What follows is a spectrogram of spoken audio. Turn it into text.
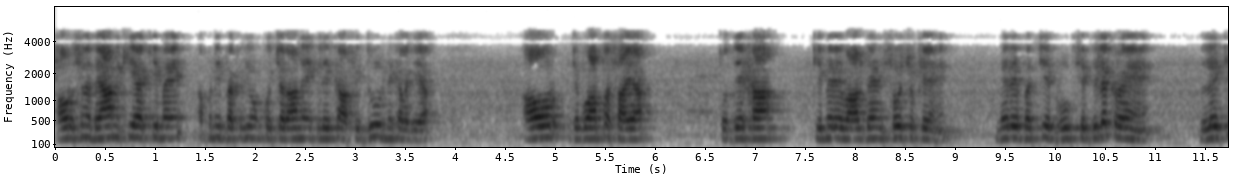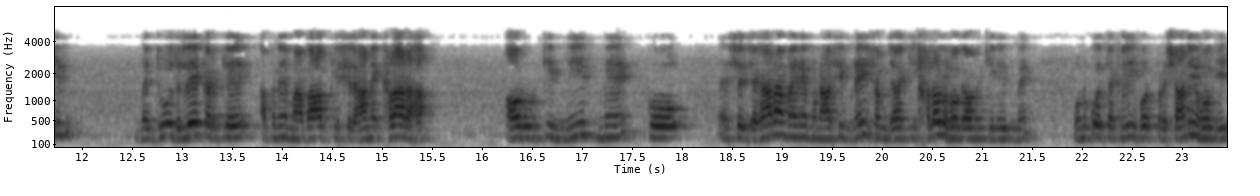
اور اس نے بیان کیا کہ میں اپنی بکریوں کو چرانے کے لیے کافی دور نکل گیا اور جب واپس آیا تو دیکھا کہ میرے والدین سو چکے ہیں، میرے بچے بھوک سے بلک رہے ہیں، لیکن میں دودھ لے کر کے اپنے ماں باپ کی سرہانے کھڑا رہا اور ان کی نیند میں کو ایسے جگانا میں نے مناسب نہیں سمجھا کہ خلل ہوگا ان کی نیند میں، ان کو تکلیف اور پریشانی ہوگی۔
